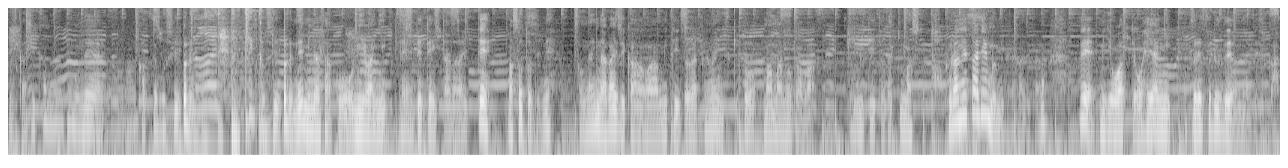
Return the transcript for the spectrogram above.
難しいかな。でもね買ってほしい。夜夜ね皆さんこう庭に出ていただいて、まあ、外でねそんなに長い時間は見ていただけないんですけど天の川見ていただきましたと。プラネタリウムみたいな感じかな。で見終わってお部屋にお連れするではないですか。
